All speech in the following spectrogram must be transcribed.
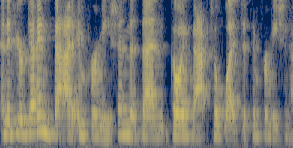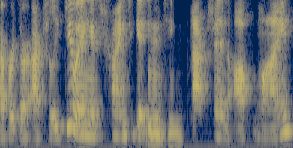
And if you're getting bad information, that then going back to what disinformation efforts are actually doing, it's trying to get you mm-hmm. to take mm-hmm. action offline.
